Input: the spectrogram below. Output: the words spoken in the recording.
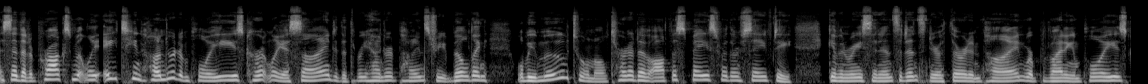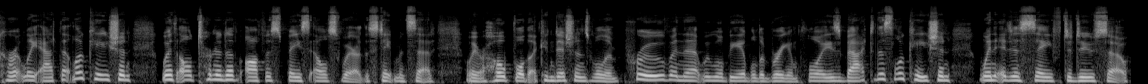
said that approximately 1,800 employees currently assigned to the 300 Pine Street building will be moved to an alternative office space for their safety. Given recent incidents near 3rd and Pine, we're providing employees currently at that location with alternative office office space elsewhere, the statement said. We are hopeful that conditions will improve and that we will be able to bring employees back to this location when it is safe to do so.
